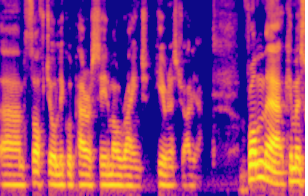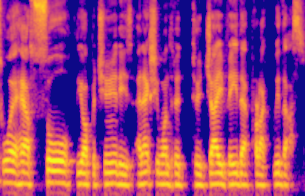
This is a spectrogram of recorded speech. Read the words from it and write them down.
um, soft gel liquid paracetamol range here in Australia. From that, Chemist Warehouse saw the opportunities and actually wanted to, to JV that product with us.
